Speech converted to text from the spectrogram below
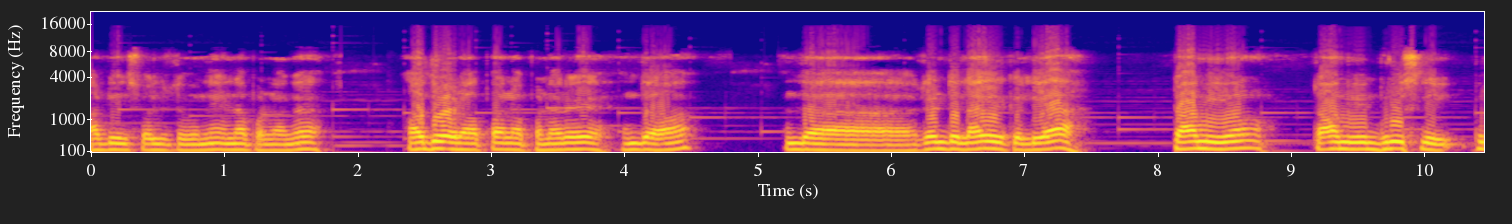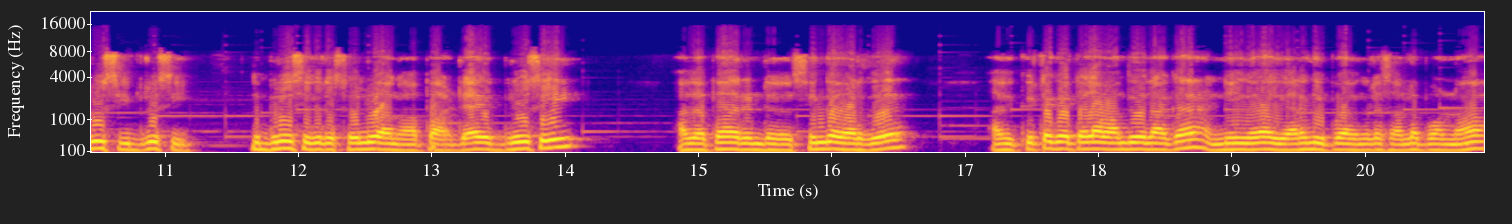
அப்படின்னு சொல்லிட்டு உடனே என்ன பண்ணாங்க? அதுவோட அப்பா என்ன பண்ணார்? இந்த இந்த ரெண்டு நாய் இருக்கு இல்லையா? டாமியும் டாமியும் ப்ரூஸ்லி ப்ரூசி ப்ரூசி. இந்த ப்ரூஸ் கிட்ட சொல்லுவாங்க அப்பா டே ப்ரூசி அதப்பா ரெண்டு சிங்கம் வருது. அது கிட்ட கிட்டலாம் வந்ததுனாக்க நீங்கள் தான் இறங்கி போய் அவங்ககிட்ட சண்டை போடணும்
